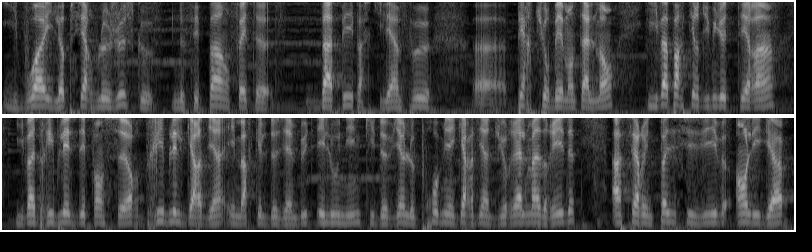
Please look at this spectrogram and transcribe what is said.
Il voit, il observe le jeu, ce que ne fait pas en fait euh, Bappé parce qu'il est un peu euh, perturbé mentalement. Il va partir du milieu de terrain, il va dribbler le défenseur, dribbler le gardien et marquer le deuxième but. Et Lunin qui devient le premier gardien du Real Madrid à faire une passe décisive en Liga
